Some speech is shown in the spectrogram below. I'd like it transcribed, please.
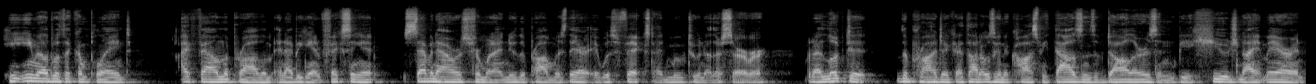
He emailed with a complaint. I found the problem and I began fixing it. Seven hours from when I knew the problem was there, it was fixed. I'd moved to another server. But I looked at the project, I thought it was going to cost me thousands of dollars and be a huge nightmare. And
